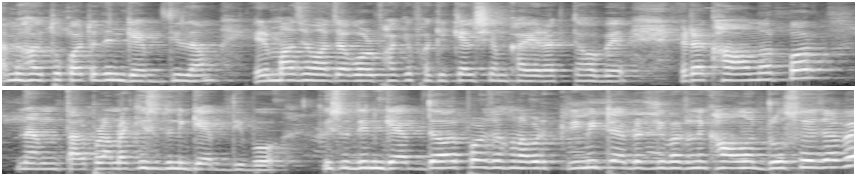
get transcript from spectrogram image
আমি হয়তো কয়টা দিন গ্যাপ দিলাম। এর মাঝে মাঝে আবার ফাঁকে ফাঁকে ক্যালসিয়াম খাইয়ে রাখতে হবে। এটা খাওয়ানোর পর তারপর আমরা কিছুদিন গ্যাপ দিব। কিছুদিন গ্যাপ দেওয়ার পর যখন আবার ক্রিমি ট্যাবলেট লিভারটনিক খাওয়ানোর ডোজ হয়ে যাবে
